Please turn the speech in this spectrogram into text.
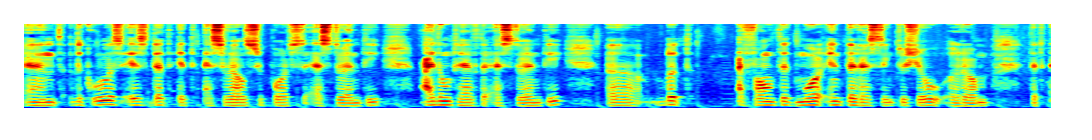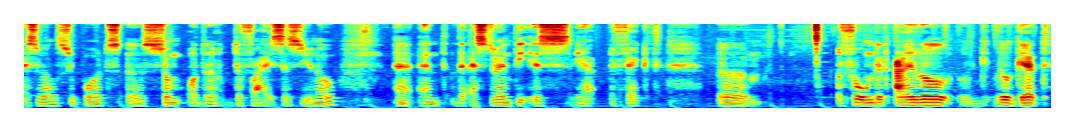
And the coolest is that it as well supports the S20 I don't have the S20 uh, but I found it more interesting to show a ROM that as well supports uh, some other devices you know uh, and the S20 is yeah effect um, a phone that I will will get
